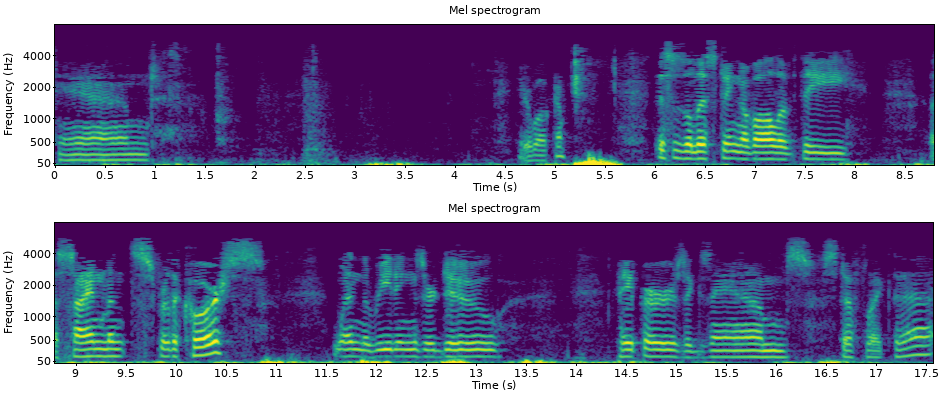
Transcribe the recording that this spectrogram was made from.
And you're welcome. This is a listing of all of the assignments for the course, when the readings are due, papers, exams, stuff like that.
